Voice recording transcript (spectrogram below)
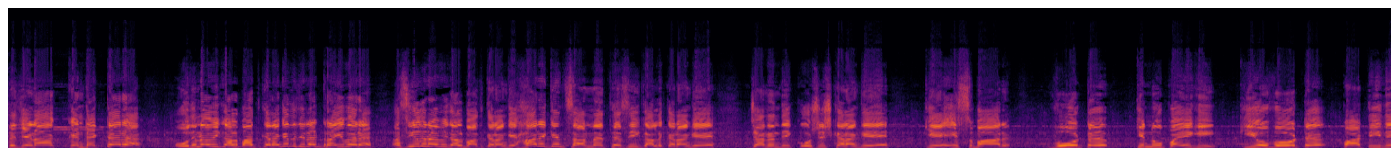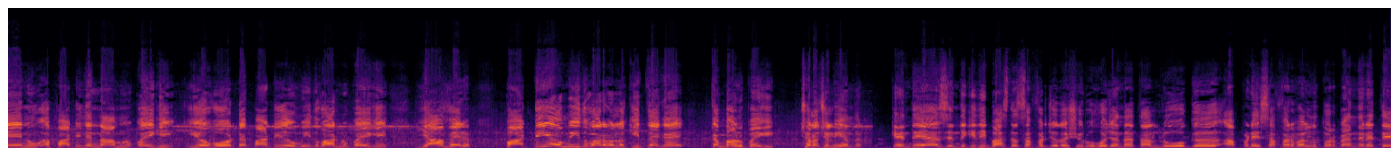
ਤੇ ਜਿਹੜਾ ਕੰਡਕਟਰ ਹੈ, ਉਹਦੇ ਨਾਲ ਵੀ ਗੱਲਬਾਤ ਕਰਾਂਗੇ ਤੇ ਜਿਹੜਾ ਡਰਾਈਵਰ ਹੈ, ਅਸੀਂ ਉਹਦੇ ਨਾਲ ਵੀ ਗੱਲਬਾਤ ਕਰਾਂਗੇ। ਹਰ ਇੱਕ ਇਨਸਾਨ ਨਾਲ ਇੱਥੇ ਅਸੀਂ ਗੱਲ ਕਰਾਂਗੇ, ਜਾਣਨ ਦੀ ਕੋਸ਼ਿਸ਼ ਕਰਾਂਗੇ ਕਿ ਇਸ ਵਾਰ ਵੋਟ ਕਿਹਨੂੰ ਪਏਗੀ? ਕੀ ਉਹ ਵੋਟ ਪਾਰਟੀ ਦੇ ਨੂੰ ਪਾਰਟੀ ਦੇ ਨਾਮ ਨੂੰ ਪਏਗੀ? ਕੀ ਉਹ ਵੋਟ ਪਾਰਟੀ ਦੇ ਉਮੀਦਵਾਰ ਨੂੰ ਪਏਗੀ? ਜਾਂ ਫਿਰ ਪਾਰਟੀ ਉਮੀਦਵਾਰ ਵੱਲੋਂ ਕੀਤੇ ਗਏ ਕੰਮਾਂ ਨੂੰ ਪਏਗੀ। ਚਲੋ ਚੱਲੀਏ ਅੰਦਰ। ਕਹਿੰਦੇ ਆ, ਜ਼ਿੰਦਗੀ ਦੀ ਬੱਸ ਦਾ ਸਫ਼ਰ ਜਦੋਂ ਸ਼ੁਰੂ ਹੋ ਜਾਂਦਾ ਤਾਂ ਲੋਕ ਆਪਣੇ ਸਫ਼ਰ ਵੱਲ ਨੂੰ ਤੁਰ ਪੈਂਦੇ ਨੇ ਤੇ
